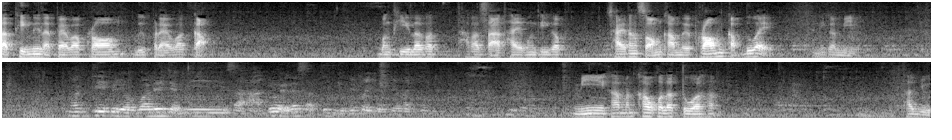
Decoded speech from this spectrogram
สัตทิงนี่แหละแปลว่าพร้อม หรือแปลว่ากลับ บางทีเราก็ภาษาไทยบางทีก็ใช้ทั้งสองคำเลยพร้อมกับด้วย อันนี้ก็มี ที่ประโยควาลีจะมีสหะด้วยและสัตว์ที่อยู่ในประโยคเดียวกันมีครับมันเข้าคนละตัวครับ ถ้าอยู่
